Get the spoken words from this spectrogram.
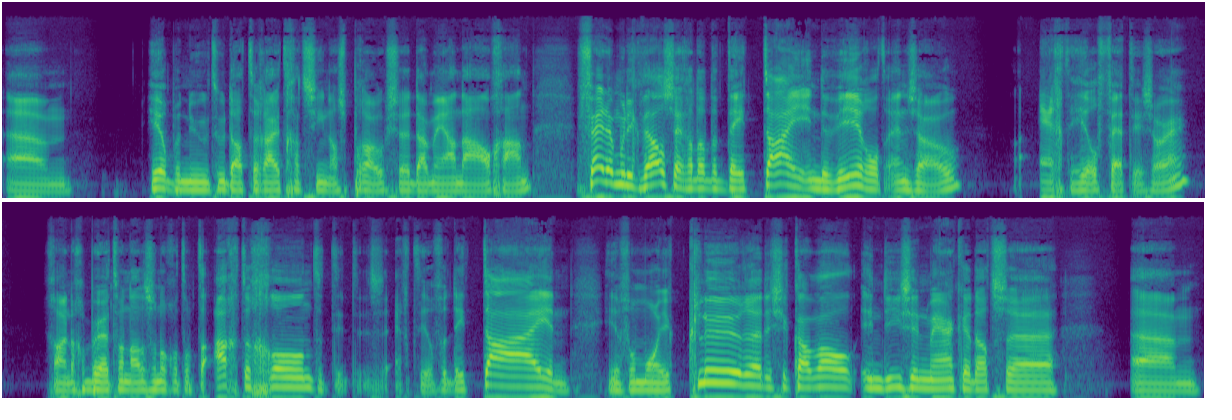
Um, heel benieuwd hoe dat eruit gaat zien als pro's daarmee aan de haal gaan. Verder moet ik wel zeggen dat het detail in de wereld en zo echt heel vet is hoor. Gewoon, er gebeurt van alles nog wat op de achtergrond. Het, is echt heel veel detail en heel veel mooie kleuren. Dus je kan wel in die zin merken dat ze um,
